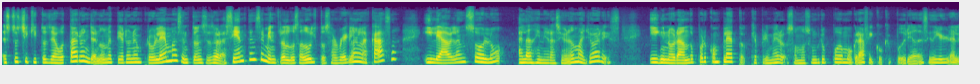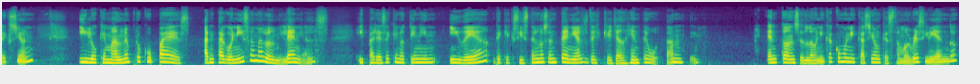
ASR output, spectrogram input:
estos chiquitos ya votaron, ya nos metieron en problemas, entonces ahora siéntense mientras los adultos arreglan la casa y le hablan solo a las generaciones mayores, ignorando por completo que primero somos un grupo demográfico que podría decidir la elección y lo que más me preocupa es antagonizan a los millennials y parece que no tienen idea de que existen los centennials, de que ya hay gente votante. Entonces, la única comunicación que estamos recibiendo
